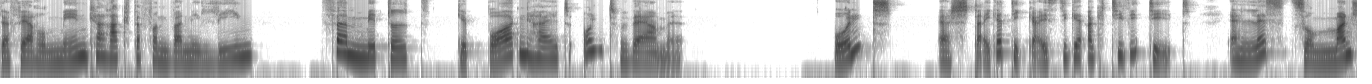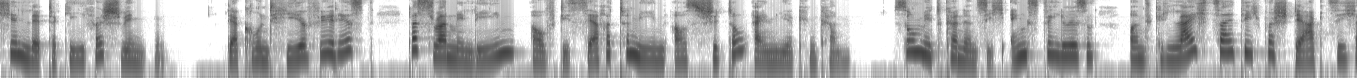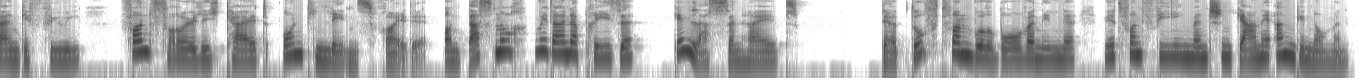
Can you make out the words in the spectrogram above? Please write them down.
Der Pheromencharakter von Vanillin vermittelt Geborgenheit und Wärme. Und Er steigert die geistige Aktivität. Er lässt so manche Lethargie verschwinden. Der Grund hierfür ist, dass Vanillin auf die Serotoninausschüttung einwirken kann. Somit können sich Ängste lösen und gleichzeitig verstärkt sich ein Gefühl von Fröhlichkeit und Lebensfreude. Und das noch mit einer Prise Gelassenheit. Der Duft von Bourbon Vanille wird von vielen Menschen gerne angenommen.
